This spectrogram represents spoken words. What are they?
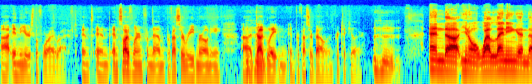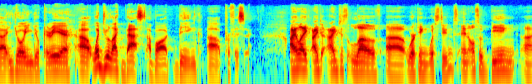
uh, in the years before I arrived. And, and, and so I've learned from them, Professor Reid Maroney, uh, mm-hmm. Doug Leighton, and Professor Bell in particular. Mm-hmm. And uh, you know, while learning and uh, enjoying your career, uh, what do you like best about being a professor? I like I, I just love uh, working with students and also being uh,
